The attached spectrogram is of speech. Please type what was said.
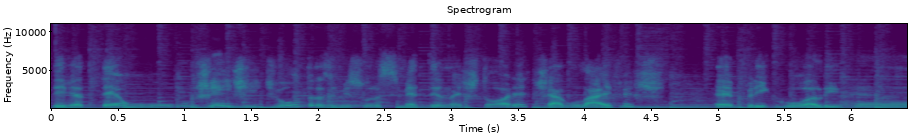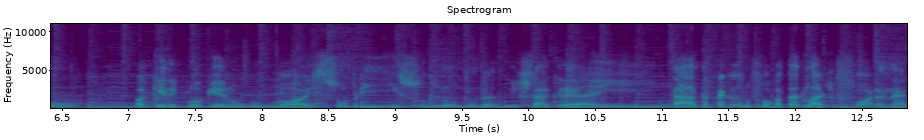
teve até o, o, gente de outras emissoras se metendo na história, Thiago Leifert, é, brigou ali com, com aquele blogueiro Hugo Gloss sobre isso no, no, no, Instagram e tá, tá pegando fogo até do lado de fora, né?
